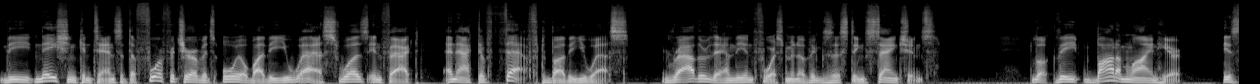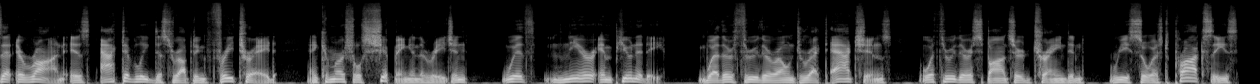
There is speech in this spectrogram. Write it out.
The nation contends that the forfeiture of its oil by the U.S. was, in fact, an act of theft by the U.S., rather than the enforcement of existing sanctions. Look, the bottom line here is that Iran is actively disrupting free trade and commercial shipping in the region with near impunity, whether through their own direct actions or through their sponsored, trained, and resourced proxies,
